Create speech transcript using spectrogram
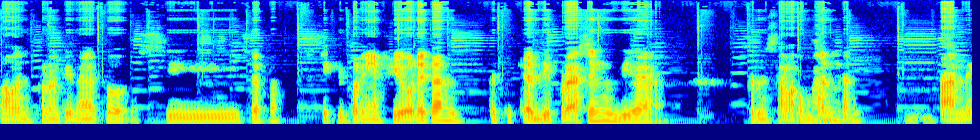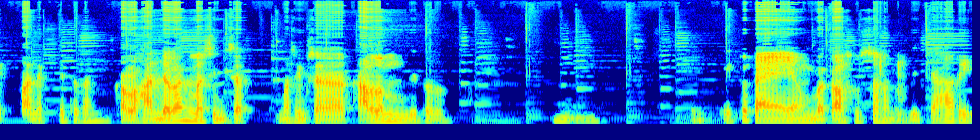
lawan Fiorentina itu si siapa si kipernya Fiore kan ketika di pressing dia sering salah umpan Panik. kan Hmm. panik panik gitu kan kalau Handa kan masih bisa masih bisa kalem gitu loh Hmm. itu kayak yang bakal susah untuk dicari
